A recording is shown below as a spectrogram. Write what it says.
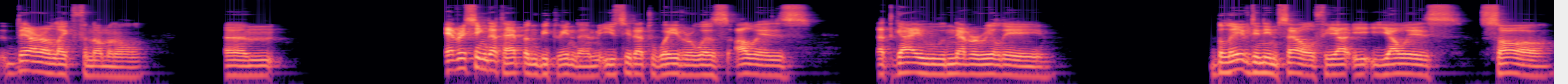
they are like phenomenal. Um, everything that happened between them, you see that Waver was always that guy who never really believed in himself. He he always saw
